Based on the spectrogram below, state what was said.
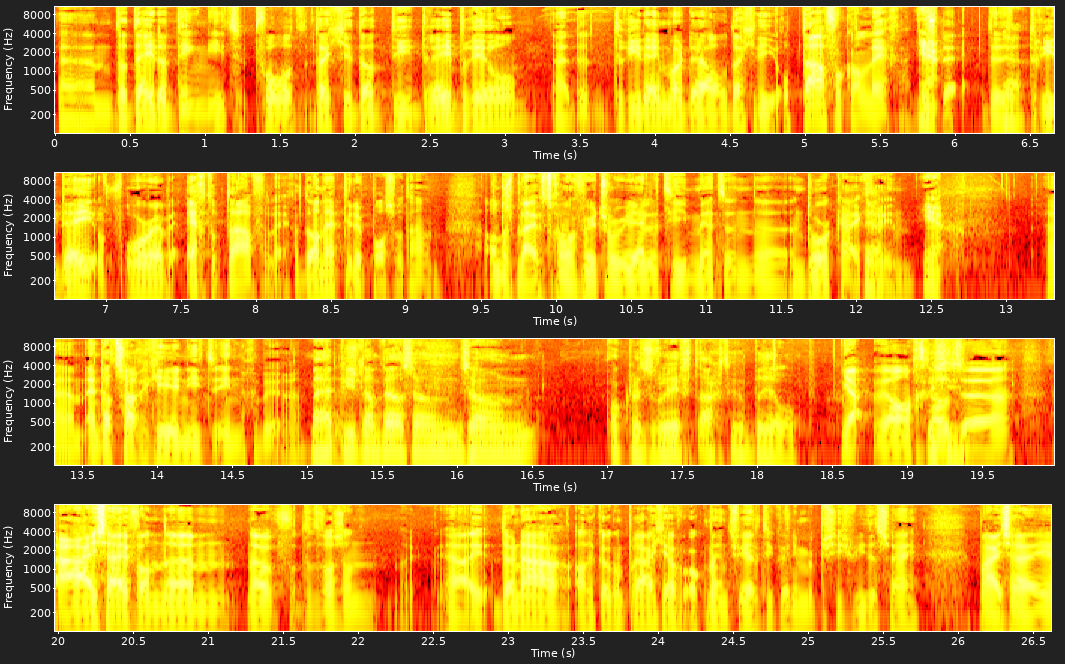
Ehm, dat deed dat ding niet. Bijvoorbeeld dat je dat 3D-bril, eh, de 3D-model, dat je die op tafel kan leggen. Dus Ja. de, de Ja. 3D-voorwerpen echt op tafel leggen. Dan heb je er pas wat aan. Anders blijft het gewoon virtual reality met een, een doorkijker Ja. in. Ja. Ehm, en dat zag ik hier niet in gebeuren. Maar heb Dus, je dan wel zo'n zo'n Oculus Rift-achtige bril op? Ja, wel een Dus grote. Ja, hij zei van. ehm, nou, dat was een. Ja, daarna had ik ook een praatje over augmented reality. Ik weet niet meer precies wie dat zei. Maar hij zei.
